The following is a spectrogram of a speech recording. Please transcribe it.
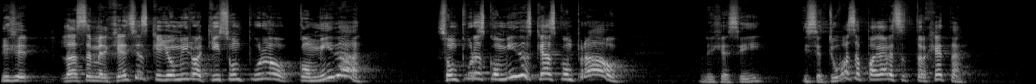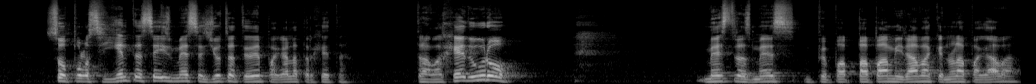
Dice, las emergencias que yo miro aquí son puro comida. Son puras comidas que has comprado. Le dije, sí. Dice, ¿tú vas a pagar esa tarjeta? So, por los siguientes seis meses yo traté de pagar la tarjeta. Trabajé duro. Mes tras mes, papá miraba que no la pagaba.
